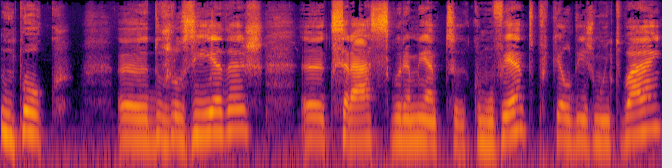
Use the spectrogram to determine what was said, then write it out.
um pouco eh, dos Lusíadas, eh, que será seguramente comovente, porque ele diz muito bem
